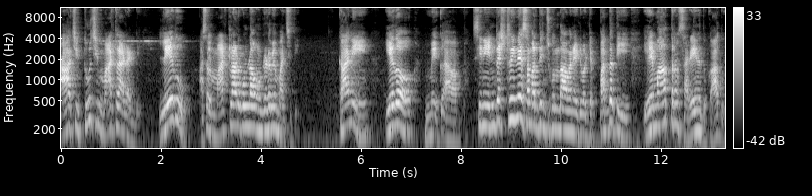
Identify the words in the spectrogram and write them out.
ఆచి తూచి మాట్లాడండి. లేదు అసలు మాట్లాడకుండా ఉండడమే మంచిది. కానీ ఏదో మీకు సినీ ఇండస్ట్రీనే సమర్థించుకుందాం అనేటువంటి పద్ధతి ఏమాత్రం సరైనది కాదు.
